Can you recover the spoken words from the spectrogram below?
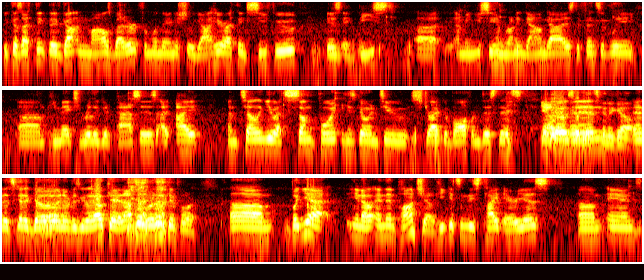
because I think they've gotten miles better from when they initially got here. I think Sifu is a beast. Uh, I mean, you see him running down guys defensively. Um, he makes really good passes. I, I, I'm telling you, at some point he's going to strike a ball from distance. Yeah. It goes in. It's gonna go. And it's gonna go, Yeah. and everybody's gonna be like, okay, that's what we're looking for. Um, but yeah, you know, and then Pancho, he gets in these tight areas, um, and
